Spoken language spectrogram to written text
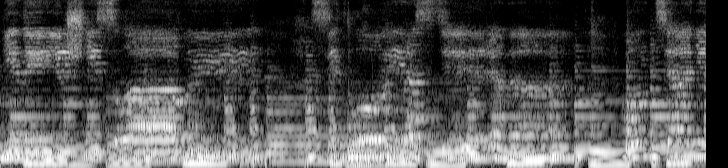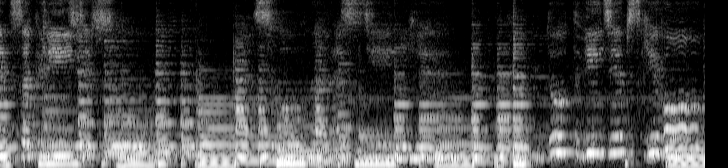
Ни нынешней славы и растеряно Он тянется к Витебску Словно растение. Тот Витебский вол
